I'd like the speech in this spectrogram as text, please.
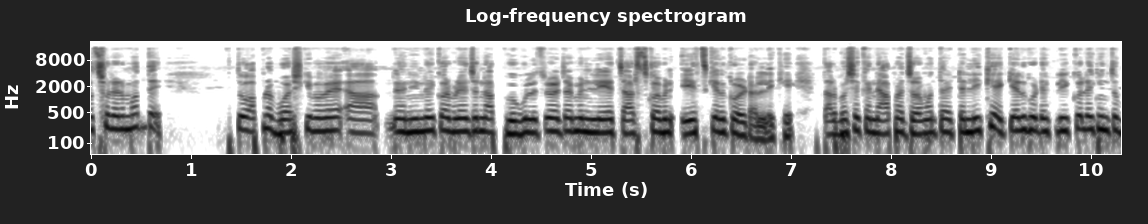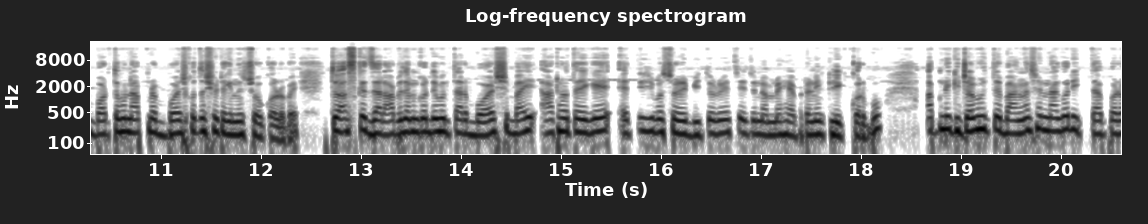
বছরের মধ্যে? তো আপনার বয়স কীভাবে নির্ণয় করবেন? এর জন্য আপনি গুগলে চলে যাবেন, নিয়ে চার্জ করবেন এজ ক্যালকুলেটার লিখে। তারপর সেখানে আপনার জন্ম তারিখটা লিখে ক্যালকুলেটার ক্লিক করলে কিন্তু বর্তমানে আপনার বয়স কত সেটা কিন্তু শো করবে। তো আজকে যারা আবেদন করে দেবেন, তার বয়স বাই আঠারো থেকে তিরিশ বছরের ভিতরে রয়েছে এই জন্য আমরা হ্যাঁ বাটনে ক্লিক করব। আপনি কি জন্মসূত্রে বাংলাদেশের নাগরিক? তারপর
